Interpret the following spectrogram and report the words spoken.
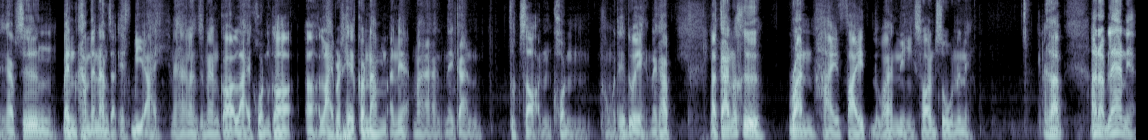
นะครับซึ่งเป็นคำแนะนำจาก FBI นะฮะหลังจากนั้นก็หลายคนก็หลายประเทศก็นำอันเนี้ยมาในการฝึกสอนคนของประเทศตัวเองนะครับ หลักการก็คือ run hide fight หรือว่าหนีซ่อนสู้นั่นเองนะครับอันดับแรกเนี่ย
